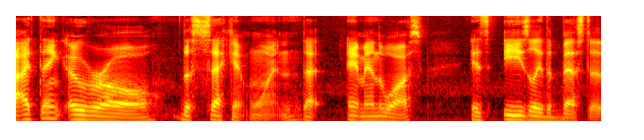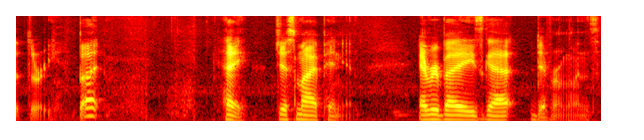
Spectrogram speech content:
I think overall, the second one, that Ant Man the Wasp, is easily the best of the three. But hey, just my opinion. Everybody's got different ones.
